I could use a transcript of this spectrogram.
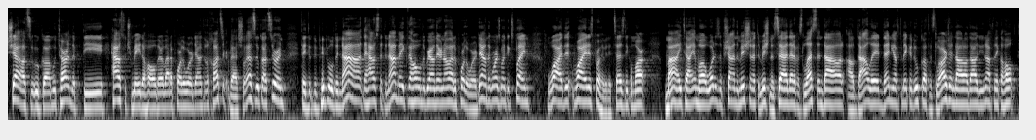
She'atzu uka mutar, the, the house which made the hole, they're allowed to pour the water down to the chutzner. The, the people did not, the house that did not make the hole in the ground, they're not allowed to pour the water down. The Gemara is going to explain why the, why it is prohibited. It says the Gemara. My tayima, what is the pshat in the Mishnah that the Mishnah said that if it's less than dal al dalid, then you have to make an uka. If it's larger than dal al dalid, you don't have to make a hole.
